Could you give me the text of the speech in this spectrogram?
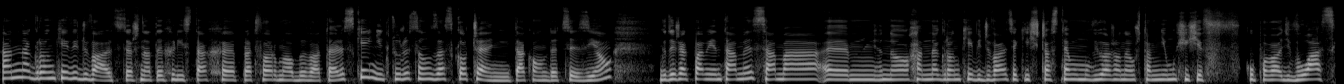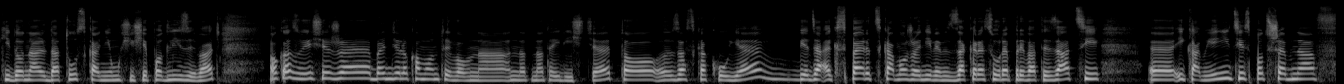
Hanna Gronkiewicz-Walc też na tych listach e, Platformy Obywatelskiej. Niektórzy są zaskoczeni taką decyzją, gdyż jak pamiętamy, sama no, Hanna Gronkiewicz-Walc jakiś czas temu mówiła, że ona już tam nie musi się wkupować w łaski Donalda Tuska, nie musi się podlizywać. Okazuje się, że będzie lokomotywą na, na, na tej liście. To zaskakuje. Wiedza ekspercka, może nie wiem, z zakresu reprywatyzacji e, i kamienic jest potrzebna w,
